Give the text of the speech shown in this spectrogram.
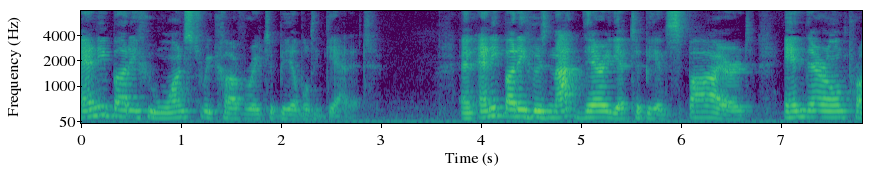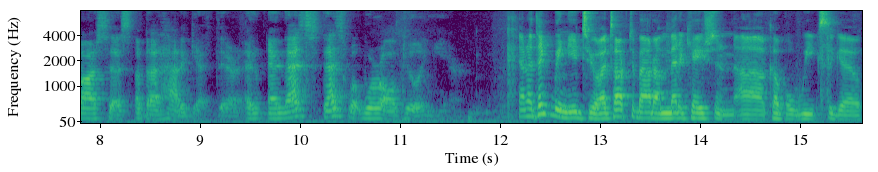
anybody who wants to recovery to be able to get it. And anybody who's not there yet to be inspired in their own process about how to get there. And, and that's, that's what we're all doing here. And I think we need to. I talked about a medication uh, a couple weeks ago,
